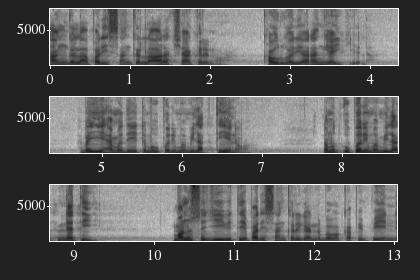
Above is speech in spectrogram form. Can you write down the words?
හංගලා පරිස්සං කරලා ආරක්ෂා කරනවා. කවුරු හරි අරං යයි කියලා. හැබැයි හැමදේටම උපරිම මිලක් තියෙනවා. නමුත් උපරිම මිලක් නැති මනුස්ස ජීවිතය පරිස්සං කරගන්න බවක් අපි පේන්ඩ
